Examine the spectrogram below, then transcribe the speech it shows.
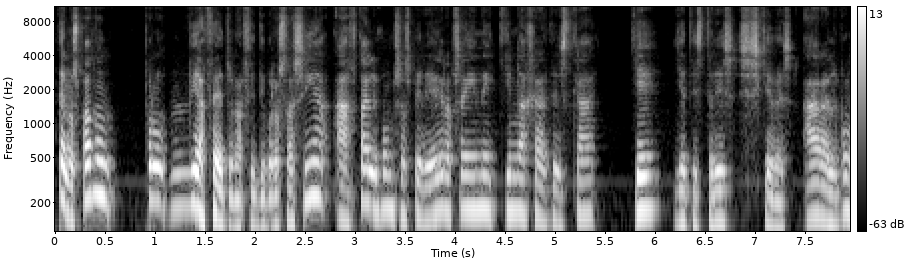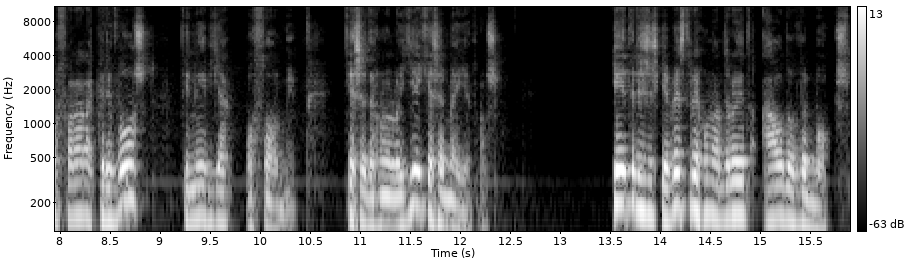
τέλος πάντων διαθέτουν αυτή την προστασία. Αυτά λοιπόν που σας περιέγραψα είναι κοινά χαρακτηριστικά και για τις τρεις συσκευές. Άρα λοιπόν φοράνε ακριβώς την ίδια οθόνη και σε τεχνολογία και σε μέγεθος. Και οι τρεις συσκευές τρέχουν Android out of the box.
